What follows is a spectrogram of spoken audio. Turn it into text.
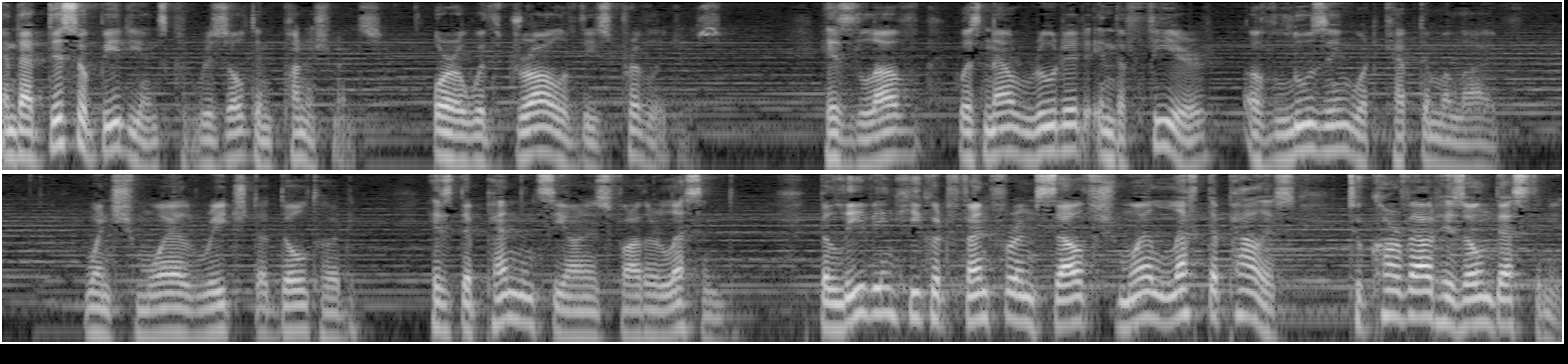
and that disobedience could result in punishments or a withdrawal of these privileges. His love was now rooted in the fear of losing what kept him alive. When Shmuel reached adulthood, his dependency on his father lessened. Believing he could fend for himself, Shmuel left the palace to carve out his own destiny.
